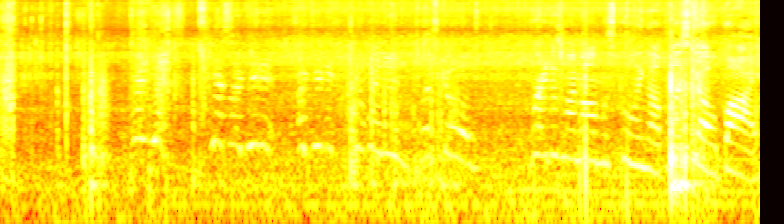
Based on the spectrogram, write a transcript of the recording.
And yes, yes, I did it. I did it. It went in. Let's go. Right as my mom was pulling up. Let's go. Bye.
